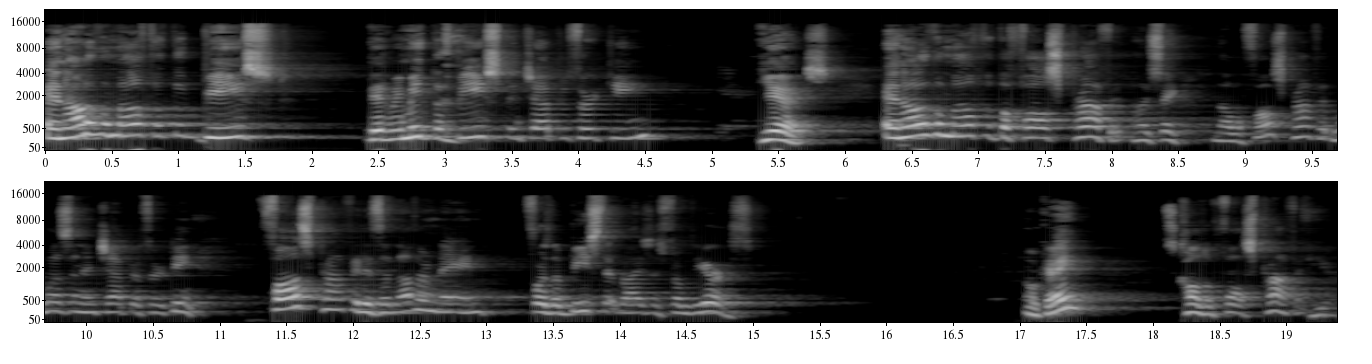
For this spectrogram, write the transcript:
And out of the mouth of the beast. Did we meet the beast in chapter 13? Yes. And out of the mouth of the false prophet. I say, no, the false prophet wasn't in chapter 13. False prophet is another name for the beast that rises from the earth. Okay? It's called a false prophet here.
